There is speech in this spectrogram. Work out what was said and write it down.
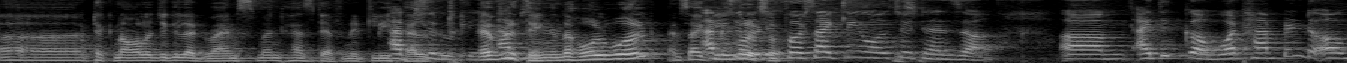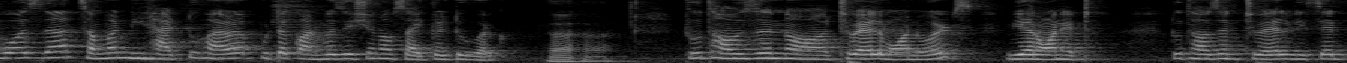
uh, technological advancement has definitely helped Absolutely, everything in the whole world and cycling Absolutely. also. For cycling also, it has. Uh, um, I think uh, what happened uh, was that someone he had to have put a conversation of cycle to work. Uh-huh. 2012 onwards, we are on it. 2012, we said,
